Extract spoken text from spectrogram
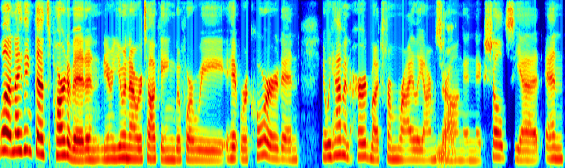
Well, and I think that's part of it. And you know, you and I were talking before we hit record, and you know, we haven't heard much from Riley Armstrong no. and Nick Schultz yet. And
